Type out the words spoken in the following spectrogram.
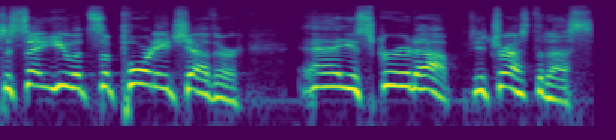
to say you would support each other. Eh, you screwed up. You trusted us.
